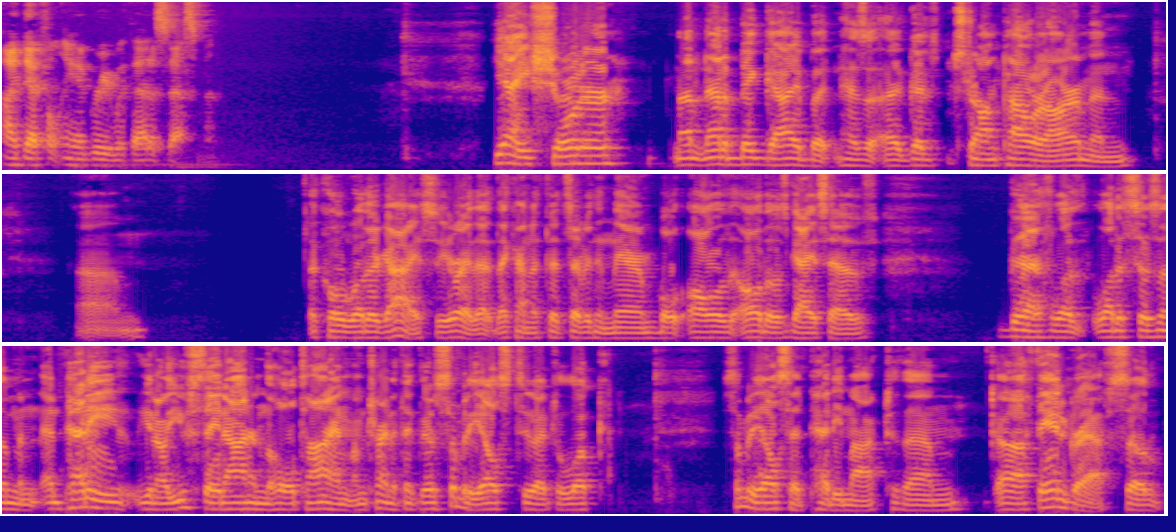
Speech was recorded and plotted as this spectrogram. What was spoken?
I definitely agree with that assessment. Yeah, he's shorter, not not a big guy, but has a, a good, strong power arm and um, a cold weather guy. So you're right. That that kind of fits everything there. And both all all those guys have good athleticism. And and Petty, you know, you've stayed on him the whole time. I'm trying to think. There's somebody else too. I have to look. Somebody else had Petty mock to them. Uh, Fangraphs. So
